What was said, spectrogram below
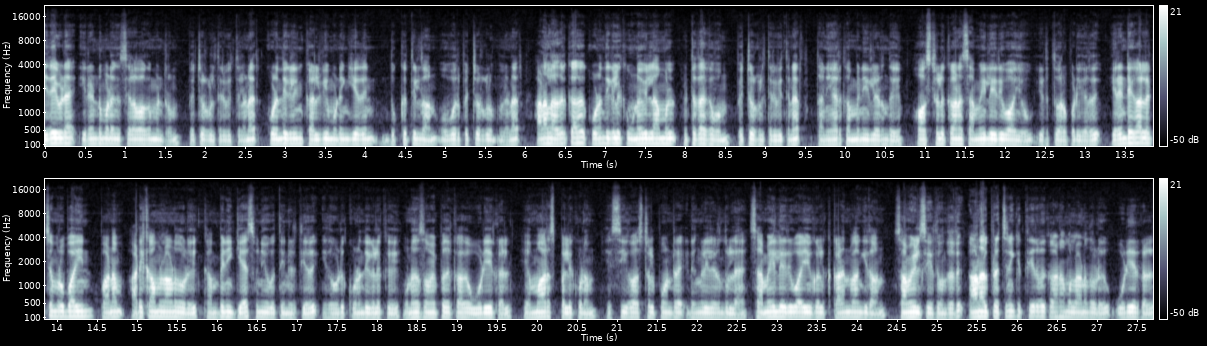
இதைவிட இரண்டு மடங்கு செலவாகும் என்றும் பெற்றோர்கள் தெரிவித்துள்ளனர். குழந்தைகளின் கல்வி முடங்கியதன் துக்கத்தில் தான் ஒவ்வொரு பெற்றோர்களும் உள்ளனர். ஆனால் அதற்காக குழந்தைகளுக்கு உணவில்லாமல் விட்டதாகவும் பெற்றோர்கள் தெரிவித்தனர். தனியார் கம்பெனியிலிருந்து ஹாஸ்டலுக்கான சமையல் எரிவாயு எடுத்து வரப்படுகிறது. இரண்டே கால் லட்சம் ரூபாயின் பணம் அடைக்காமலானதோடு கம்பெனி கேஸ் விநியோகத்தை நிறுத்தியது. இதோடு குழந்தைகளுக்கு உணவு சமைப்பதற்காக ஊழியர்கள் எம்ஆர்எஸ் பள்ளிக்கூடம் எஸ்சி ஹாஸ்டல் போன்ற இடங்களில் இருந்துள்ள சமையல் எரிவாயுகள் கடன் வாங்கிதான் சமையல் செய்து வந்தது. ஆனால் பிரச்சனைக்கு தீர்வு காணாமலானதோடு ஊழியர்கள்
